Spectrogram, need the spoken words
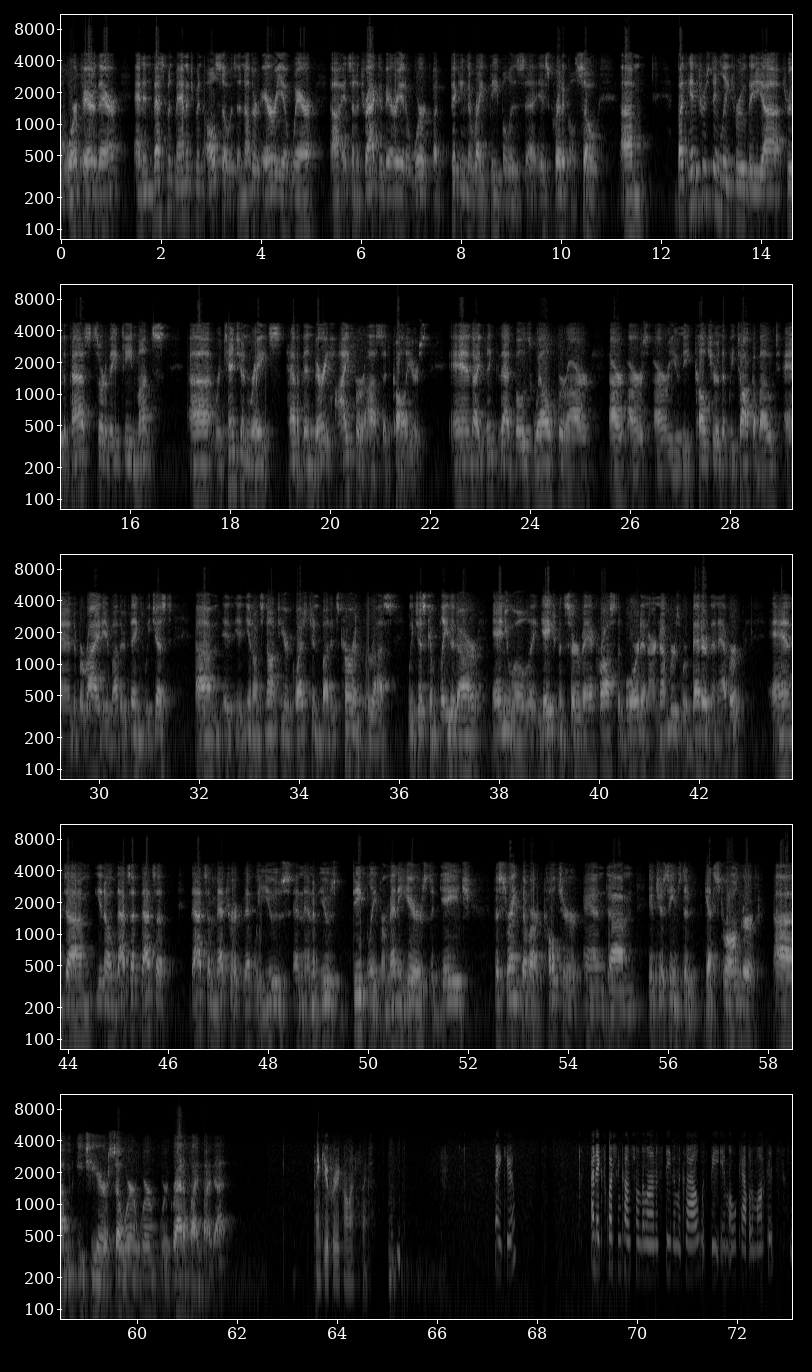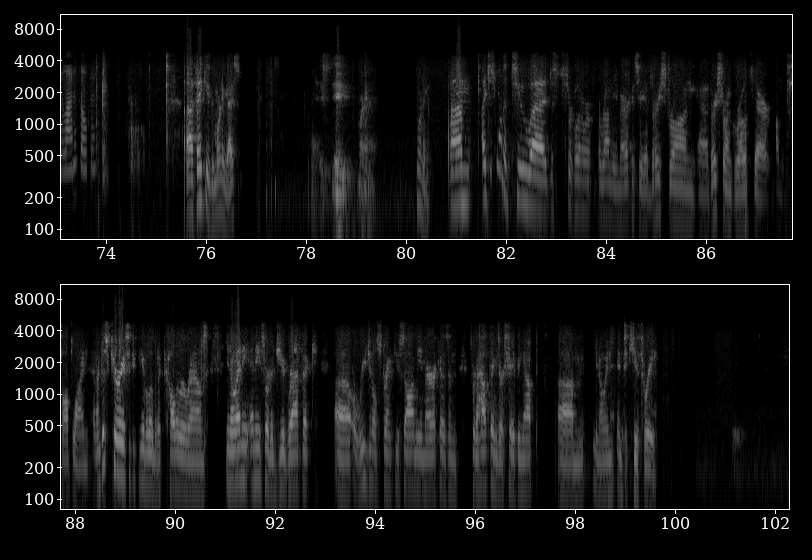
warfare there. And investment management also is another area where Uh, it's an attractive area to work, but picking the right people is uh, critical. So, um, but interestingly, uh, through the past sort of 18 months, retention rates have been very high for us at Colliers, and I think that bodes well for our unique culture that we talk about and a variety of other things. You know, it's not to your question, but it's current for us. We just completed our annual engagement survey across the board, and our numbers were better than ever. And um, you know, that's a that's a that's a metric that we use and have used deeply for many years to gauge the strength of our culture, and it just seems to get stronger Um, each year. So We're gratified by that. Thank you for your comments. Thanks. Thank you. Our next question comes from the line of Stephen MacLeod with BMO Capital Markets. Your line is open. Uh, thank you. Good morning, guys. Hey, Steve. Morning. Morning. Um, I just wanted to uh, just circle around the Americas here. You had uh, very strong growth there on the top line. And I'm just curious if you can give a little bit of color around you know, any any sort of geographic uh, or regional strength you saw in the Americas and sort of how things are shaping up um, into Q3.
